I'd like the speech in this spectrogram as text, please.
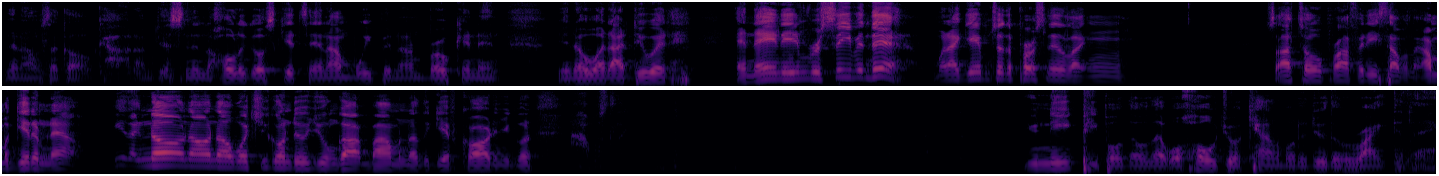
And then I was like, oh God, I'm just, and then the Holy Ghost gets in, I'm weeping, I'm broken, and you know what, I do it. And they didn't even receive it then. When I gave them to the person, they were like, mm. So I told Prophet East, I was like, I'm gonna get him now. He's like, no, no, no. What you gonna do you gonna go out and buy him another gift card, and you're gonna. I was like, you need people though that will hold you accountable to do the right thing.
